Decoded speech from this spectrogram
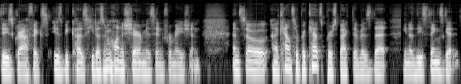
these graphics is because he doesn't want to share misinformation. And so uh, Councillor Paquette's perspective is that, you know, these things get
